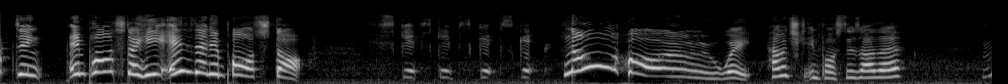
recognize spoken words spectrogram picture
acting imposter. He is an imposter. Skip, skip, skip, skip. No. Wait, how much imposters are there? Hmm.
